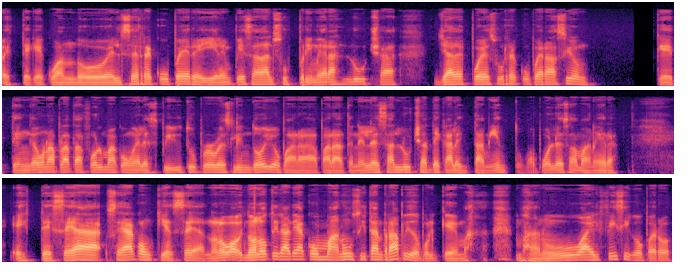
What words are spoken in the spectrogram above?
este, que cuando él se recupere y él empiece a dar sus primeras luchas ya después de su recuperación, que tenga una plataforma con el espíritu Pro Wrestling Dojo para, para tener esas luchas de calentamiento, vamos a ponerlo de esa manera. Este, sea, sea con quien sea. No lo, no lo tiraría con Manu si tan rápido, porque Manu va el físico, pero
